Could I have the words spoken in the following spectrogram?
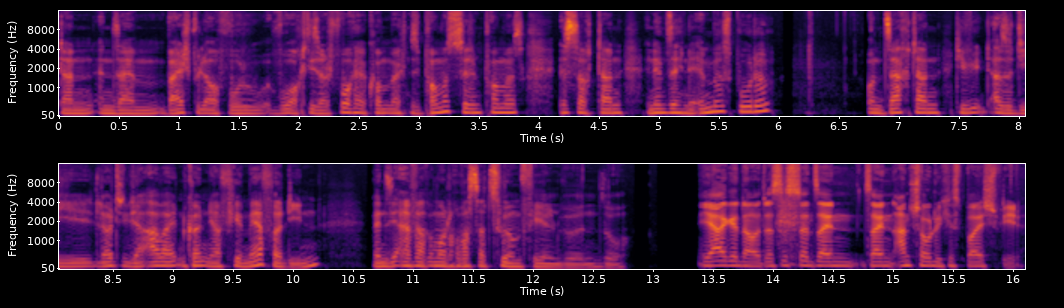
dann in seinem Beispiel auch, wo, du, wo auch dieser Spruch herkommt, möchten Sie Pommes zu den Pommes, ist doch dann, er nimmt sich eine Imbissbude und sagt dann, die, also die Leute, die da arbeiten, könnten ja viel mehr verdienen, wenn sie einfach immer noch was dazu empfehlen würden. So. Ja, genau, das ist dann sein, sein anschauliches Beispiel.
